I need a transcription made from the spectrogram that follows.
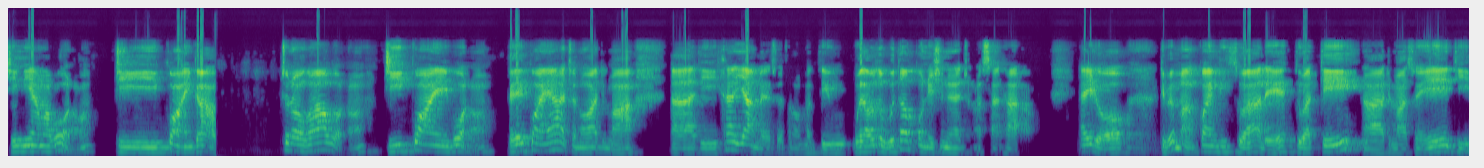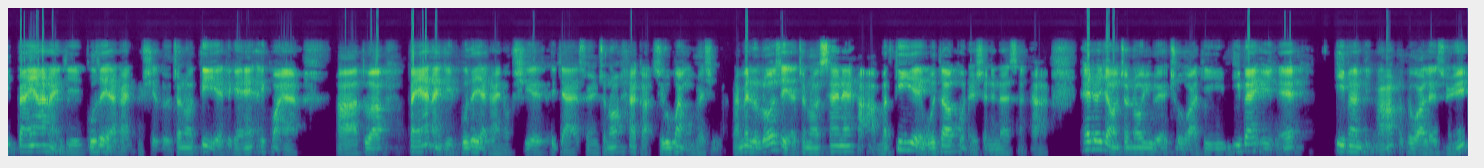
ဒီနေရာမှာပေါ့နော်ဒီ coin က ကျွန်တော်ကပေါ့နော်ဒီ coin ပေါ့နော်ဘယ် coin ကကျွန်တော်ကဒီမှာအာဒီ head ရမယ်ဆိုတော့ကျွန်တော်မသိဘူး without without condition နဲ့ကျွန်တော်ဆန်းထားတာအဲ့တော့ဒီဘက်မှာ coin B ဆိုတာလေသူကတေးအာဒီမှာဆိုရင်ဒီပန်းရနိုင်ကြီး90ရာခိုင်နှုန်းရှိဆိုကျွန်တော်သိရတကယ်အဲ့ coin ကအာသူကပန်းရနိုင်ကြီး90ရာခိုင်နှုန်းရှိရသိကြရဆိုရင်ကျွန်တော် head က0.1ပဲရှိမှာဒါပေမဲ့လောလောဆယ်ကကျွန်တော်ဆန်းတဲ့ဟာမသိရ without condition နဲ့ဆန်းထားအဲ့တော့ကြောင့်ကျွန်တော်ယူတဲ့အချို့ကဒီ event A နဲ့ event B မှာဘယ်လိုလဲဆိုရင်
